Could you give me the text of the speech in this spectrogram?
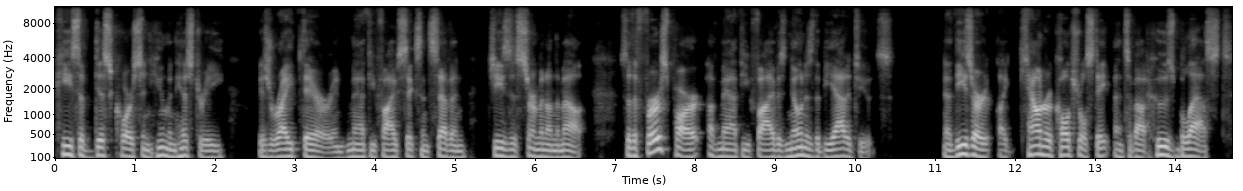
piece of discourse in human history is right there in Matthew 5, 6, and 7, Jesus' Sermon on the Mount. So the first part of Matthew 5 is known as the Beatitudes. Now, these are like countercultural statements about who's blessed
